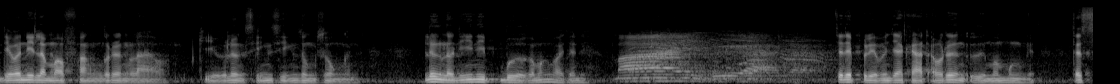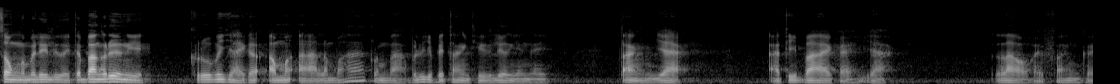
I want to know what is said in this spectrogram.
เดี๋ยววันนี้เรามาฟังเรื่องราว เกี่ยวกับเรื่องสิงสิงทรงทรงกัน เรื่องเหล่านี้นี่เบื่อกันมั้งว่าจะเนี่ยไม่เบื่อครับจะได้เปลี่ยนบรรยากาศเอาเรื่องอื่นมามึงเนี่ยแต่ทรงกันไปเรื่อยๆ แต่บางเรื่องนี่ ครูไม่ใหญ่ก็เอามาอ่านลำบากลำบากไม่รู้จะไปตั้งชื่อเรื่องยังไง ตั้งยากอธิบายก็ยาก เล่าให้ฟังก็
